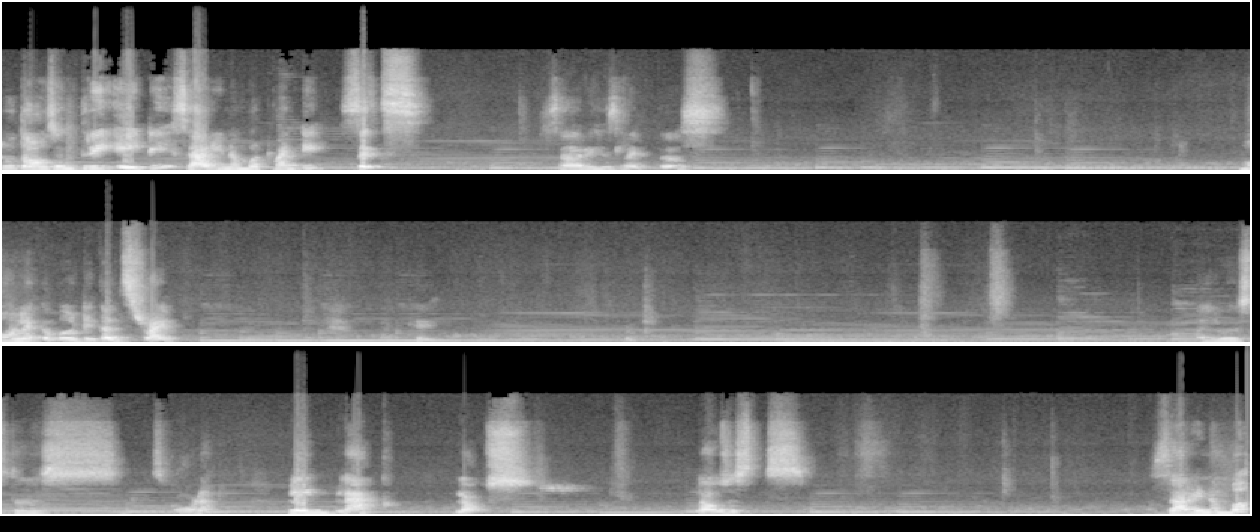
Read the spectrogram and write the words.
2380 saree number 26 saree is like this more like a vertical stripe okay is this? It's got a plain black blouse. Blouse is this. Saree number?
